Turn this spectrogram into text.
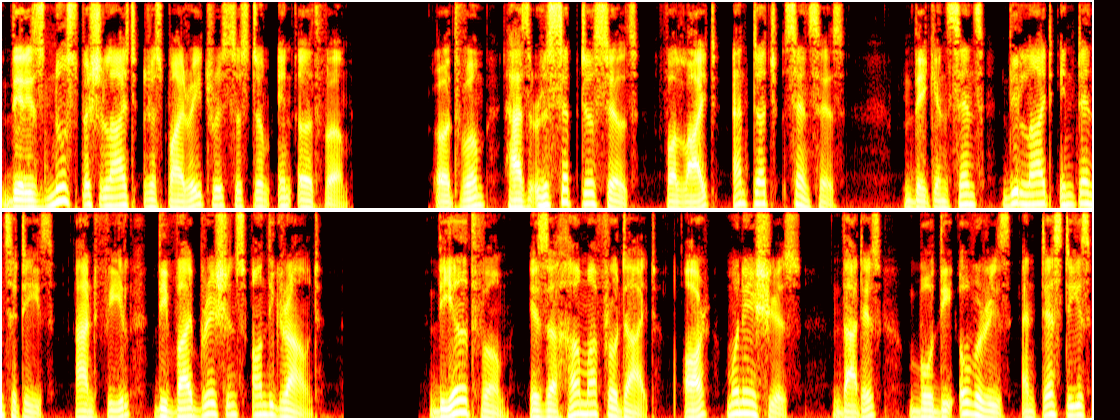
There is no specialized respiratory system in earthworm. Earthworm has receptor cells for light and touch senses. They can sense the light intensities and feel the vibrations on the ground. The earthworm is a hermaphrodite or monoecious, that is, both the ovaries and testes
